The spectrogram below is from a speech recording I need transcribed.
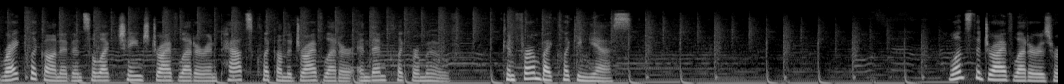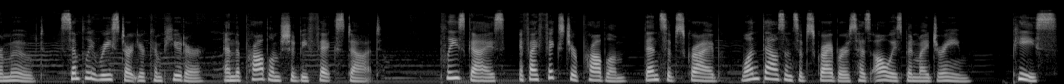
right-click on it and select Change Drive Letter and Paths click on the drive letter and then click Remove. Confirm by clicking Yes. Once the drive letter is removed, simply restart your computer, and the problem should be fixed. Please guys, if I fixed your problem, then subscribe, 1000 subscribers has always been my dream. Peace.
